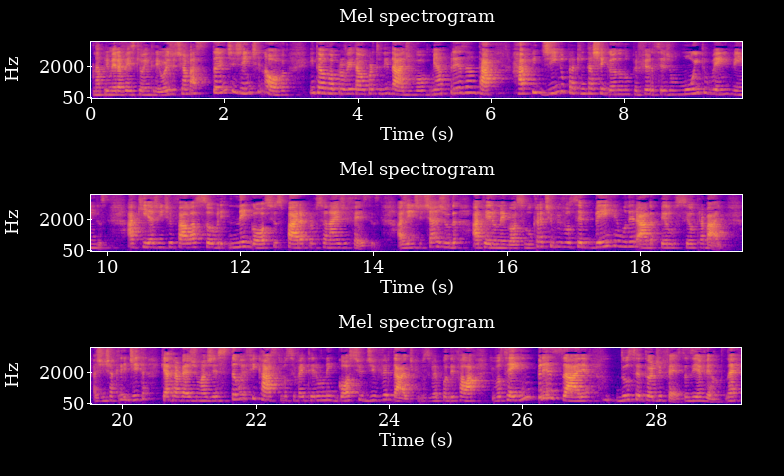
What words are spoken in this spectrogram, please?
Na primeira vez que eu entrei hoje, tinha bastante gente nova, então eu vou aproveitar a oportunidade, vou me apresentar rapidinho para quem está chegando no perfil. Sejam muito bem-vindos. Aqui a gente fala sobre negócios para profissionais de festas. A gente te ajuda a ter um negócio lucrativo e você bem remunerada pelo seu trabalho. A gente acredita que é através de uma gestão eficaz que você vai ter um negócio de verdade, que você vai poder falar que você é empresária do setor de festas e eventos, né?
